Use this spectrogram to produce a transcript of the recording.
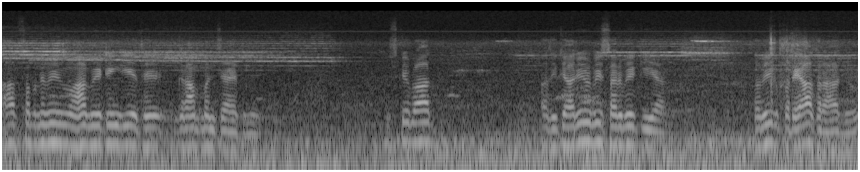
आप सबने भी वहाँ मीटिंग किए थे ग्राम पंचायत में। उसके बाद अधिकारियों ने भी सर्वे किया। सभी का प्रयास रहा जो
